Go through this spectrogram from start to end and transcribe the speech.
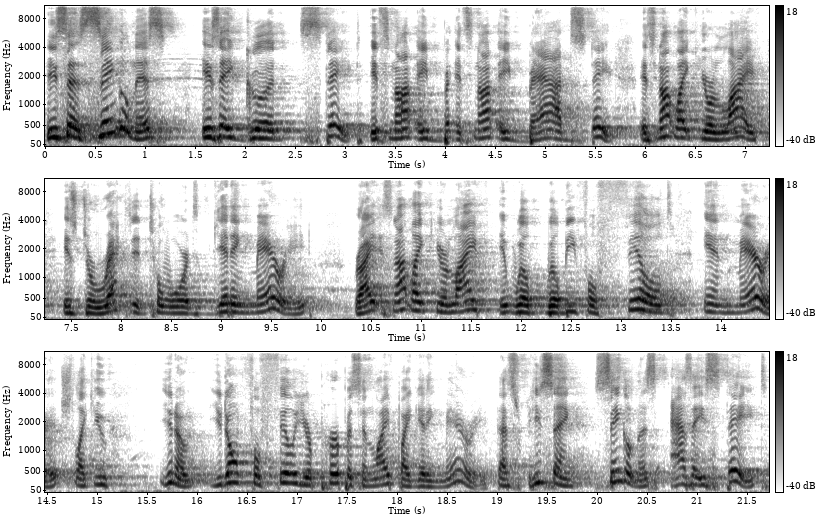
he says singleness is a good state. It's not a it's not a bad state. It's not like your life is directed towards getting married, right? It's not like your life it will will be fulfilled in marriage like you you know, you don't fulfill your purpose in life by getting married. That's he's saying singleness as a state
